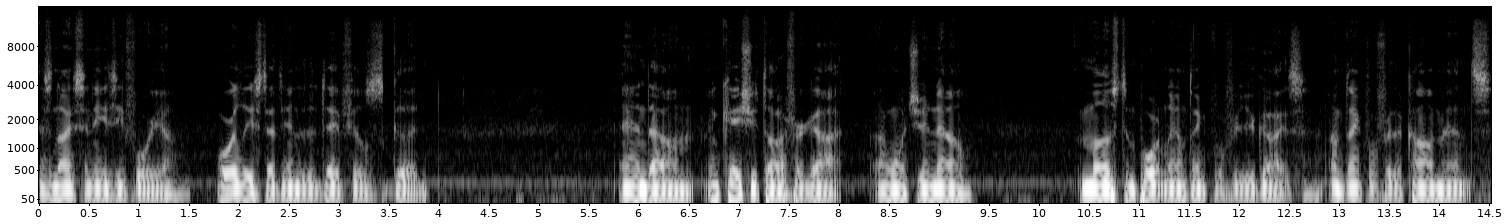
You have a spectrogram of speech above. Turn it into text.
is nice and easy for you, or at least at the end of the day, it feels good. And um, in case you thought I forgot, I want you to know most importantly, I'm thankful for you guys. I'm thankful for the comments,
